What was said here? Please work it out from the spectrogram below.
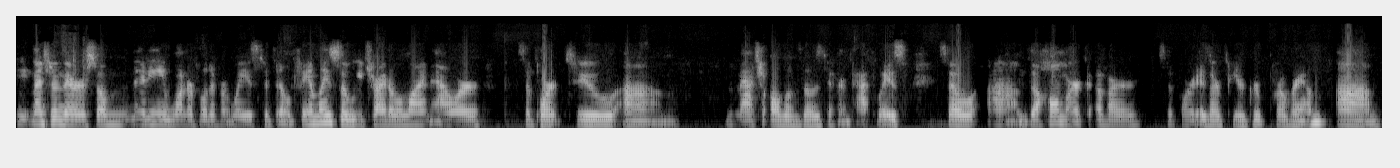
Kate mentioned, there are so many wonderful different ways to build families. So we try to align our support to um, match all of those different pathways. So um, the hallmark of our support is our peer group program. Um,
